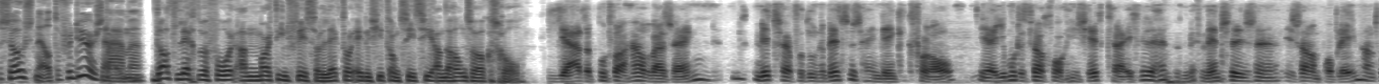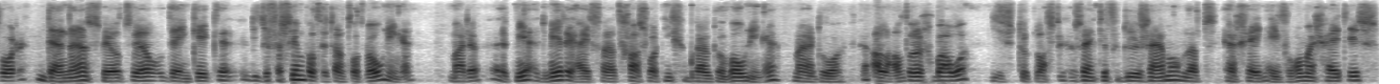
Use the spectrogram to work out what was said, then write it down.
zo snel te verduurzamen? Nou, dat legden we voor aan Martin Visser, lector energietransitie aan de Hans Hogeschool. Ja, dat moet wel haalbaar zijn. Mits er voldoende mensen zijn, denk ik vooral. Ja, je moet het wel georganiseerd krijgen. Mensen is, uh, is wel een probleem aan het worden. Daarnaast speelt wel, denk ik, uh, je versimpelt het dan tot woningen. Maar de, het meer, de meerderheid van het gas wordt niet gebruikt door woningen, maar door alle andere gebouwen. Die een stuk lastiger zijn te verduurzamen, omdat er geen eenvormigheid is.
